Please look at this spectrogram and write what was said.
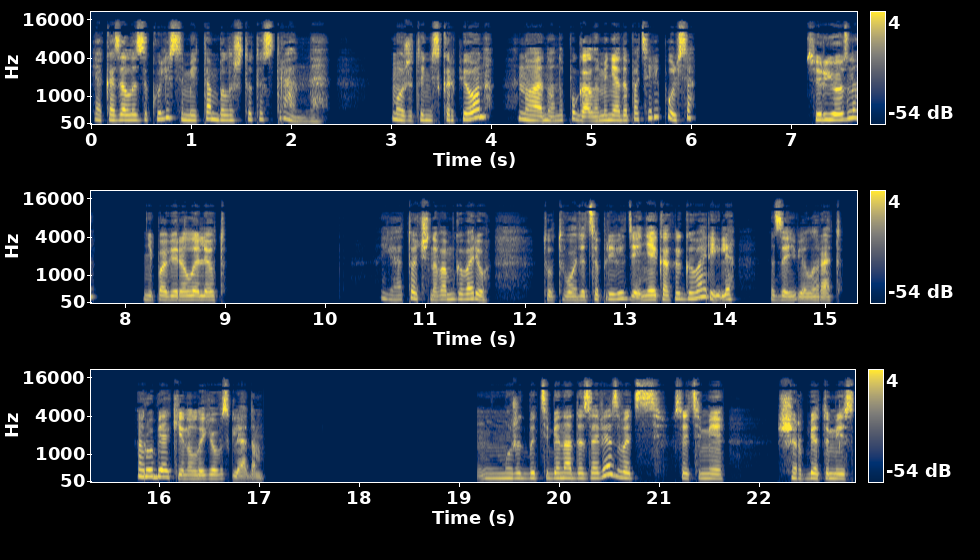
и оказалась за кулисами, и там было что-то странное. Может, и не скорпион, но оно напугало меня до потери пульса». «Серьезно?» — не поверил Эллиот. «Я точно вам говорю, тут водятся привидения, как и говорили», — заявил Ред. Руби окинул ее взглядом. «Может быть, тебе надо завязывать с этими щербетами из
